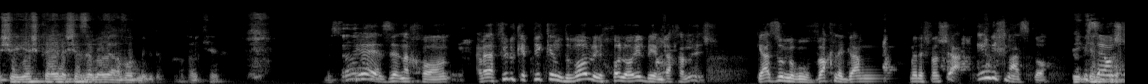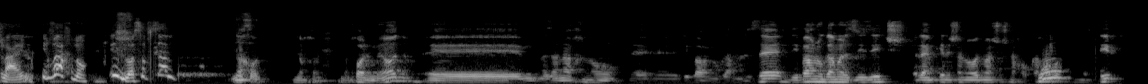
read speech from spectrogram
שיש כאלה שזה לא יעבוד נגדם, אבל כן. בסדר. כן, זה נכון, אבל אפילו כ pick and roll הוא יכול להועיל בעמדה חמש. כי אז הוא מרווח לגמרי לשלושה. אם נכנס לו, ניסיון שניים, הרווחנו. אם לא, ספסל. נכון. נכון, נכון מאוד. אה, אז אנחנו אה, דיברנו גם על זה. דיברנו גם על זיזיץ', אלא אם כן יש לנו עוד משהו שאנחנו ככה רוצים להוסיף.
